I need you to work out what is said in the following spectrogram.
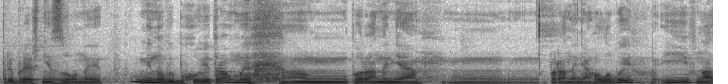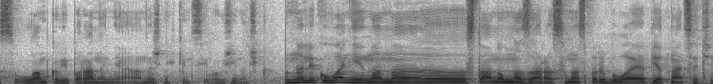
прибережні зони, міновибухові травми, ем, поранення, поранення голови і в нас уламкові поранення нижніх кінцівок. Жіночка на лікуванні на, на е, станом на зараз у нас перебуває 15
